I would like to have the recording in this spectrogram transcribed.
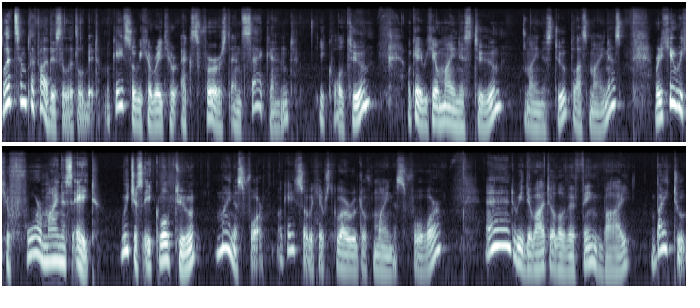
Let's simplify this a little bit, okay? So we have right here x first and second equal to, okay, we have minus 2, minus 2 plus minus. Right here we have 4 minus 8, which is equal to minus 4, okay? So we have square root of minus 4, and we divide all of the thing by by 2.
